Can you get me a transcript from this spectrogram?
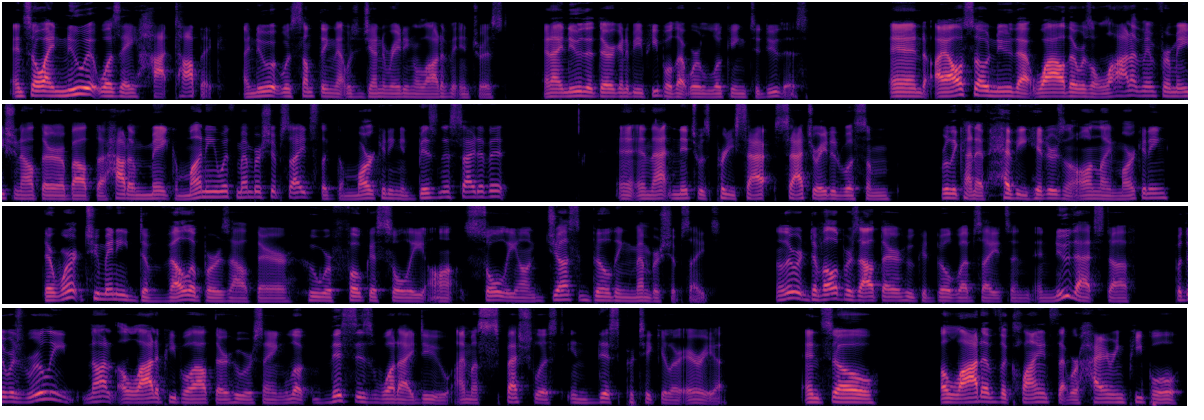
And so I knew it was a hot topic. I knew it was something that was generating a lot of interest. And I knew that there were going to be people that were looking to do this. And I also knew that while there was a lot of information out there about the how to make money with membership sites, like the marketing and business side of it, and, and that niche was pretty sat- saturated with some really kind of heavy hitters in online marketing. There weren't too many developers out there who were focused solely on solely on just building membership sites. Now there were developers out there who could build websites and, and knew that stuff, but there was really not a lot of people out there who were saying, look, this is what I do. I'm a specialist in this particular area. And so a lot of the clients that were hiring people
